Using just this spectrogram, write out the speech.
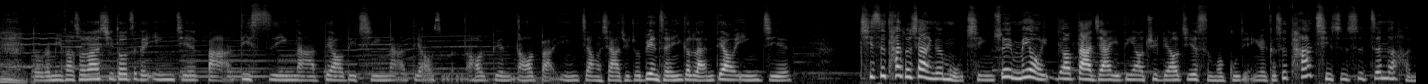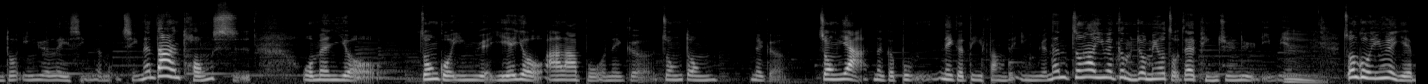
嗯哆来咪发嗦拉西哆这个音阶，把第四音拿掉，第七音拿掉什么，然后变，然后把音降下去，就变成一个蓝调音阶。其实它就像一个母亲，所以没有要大家一定要去了解什么古典音乐，可是它其实是真的很多音乐类型的母亲。那当然，同时我们有中国音乐，也有阿拉伯那个中东那个中亚那个部那个地方的音乐。那中亚音乐根本就没有走在平均率里面。嗯中国音乐也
